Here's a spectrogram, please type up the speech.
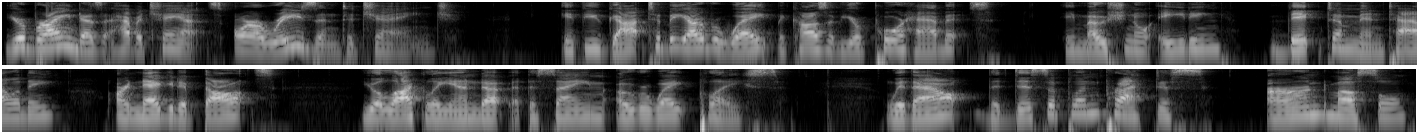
your brain doesn't have a chance or a reason to change. If you got to be overweight because of your poor habits, emotional eating, victim mentality, or negative thoughts, you'll likely end up at the same overweight place. Without the disciplined practice, earned muscle,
